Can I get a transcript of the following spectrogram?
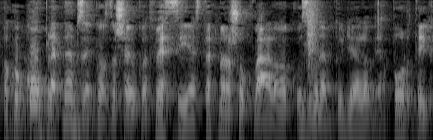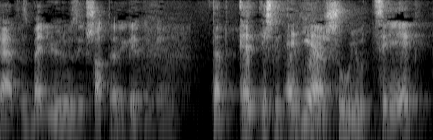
akkor komplet nemzetgazdaságokat veszélyeztet, mert a sok vállalkozó nem tudja eladni a portékáját, ez begyűrűzik, stb. Igen, igen. Tehát és egy ilyen súlyú cég,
